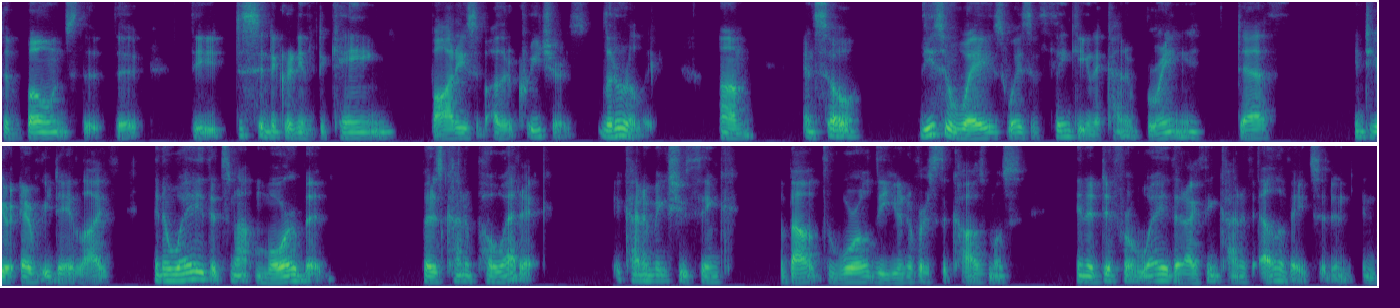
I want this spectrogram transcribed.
the bones, the, the, the disintegrating, the decaying bodies of other creatures, literally. Um, and so these are ways, ways of thinking that kind of bring death into your everyday life in a way that's not morbid, but is kind of poetic. It kind of makes you think about the world, the universe, the cosmos in a different way that I think kind of elevates it and, and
